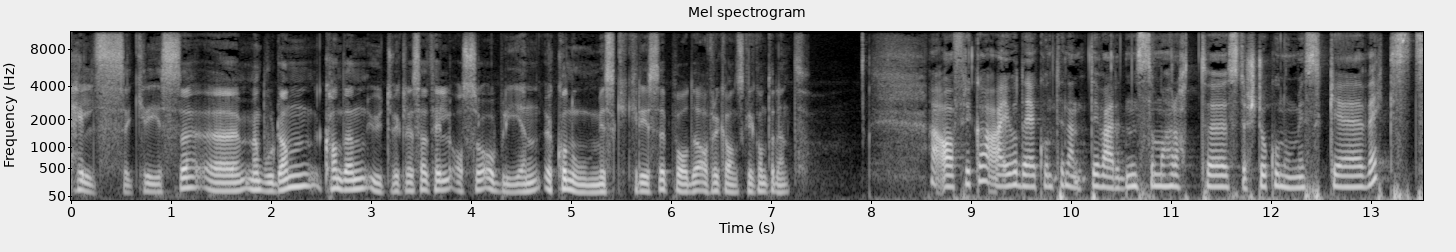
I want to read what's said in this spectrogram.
helsekrise, eh, men hvordan kan den utvikle seg til også å bli en økonomisk krise på det afrikanske kontinent? Afrika er jo det kontinentet i verden som har hatt eh, størst økonomisk eh, vekst.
